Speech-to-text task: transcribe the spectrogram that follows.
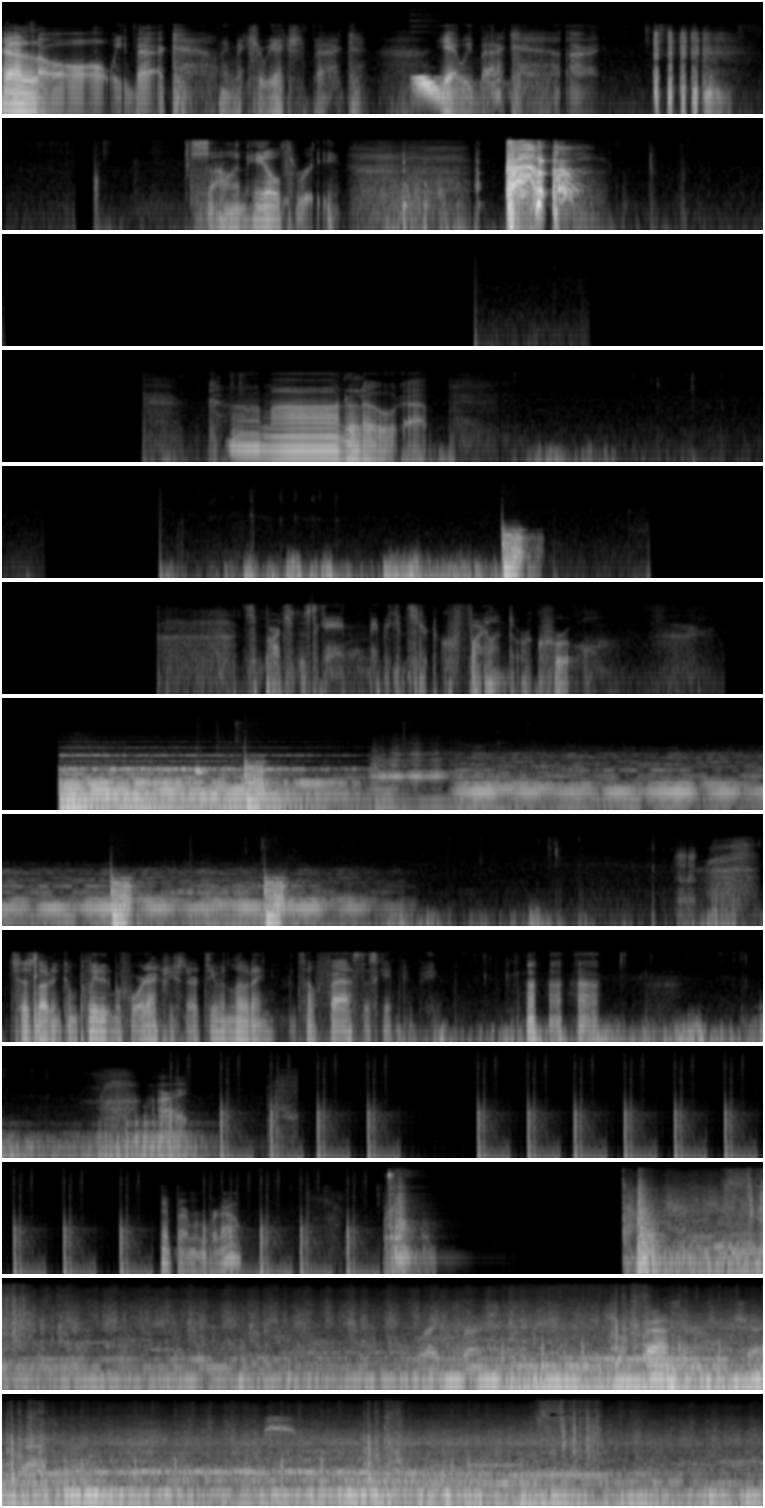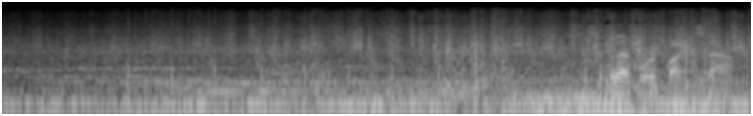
Hello, we back. Let me make sure we actually back. Yeah, we back. Alright. Silent Hill 3. Come on, load up. Some parts of this game may be considered violent or cruel. It says loading completed before it actually starts even loading. That's how fast this game can be. Alright. Yep, I remember now. Right first. Check bathroom, check bathroom. Oops. Listen to that horrifying sound.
